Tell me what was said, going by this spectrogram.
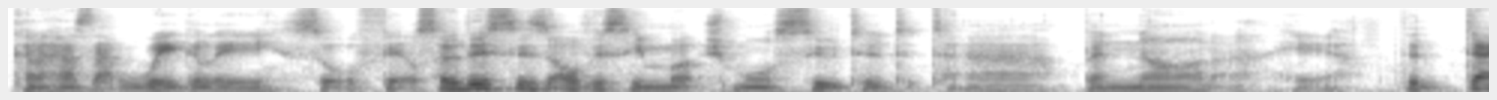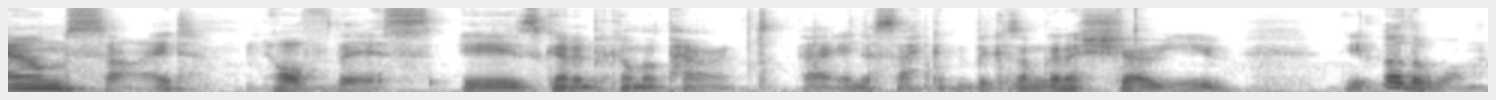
kind of has that wiggly sort of feel. So this is obviously much more suited to our banana here. The downside of this is going to become apparent uh, in a second because I'm going to show you the other one,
